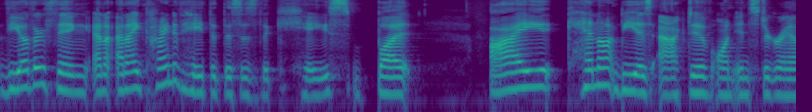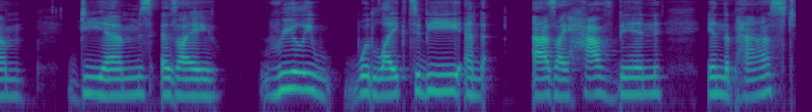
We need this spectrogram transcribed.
the other thing and and I kind of hate that this is the case, but I cannot be as active on Instagram DMs as I really would like to be and as I have been in the past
